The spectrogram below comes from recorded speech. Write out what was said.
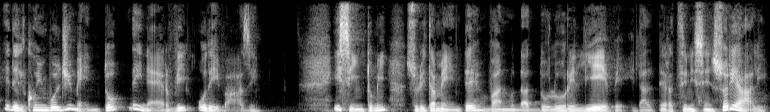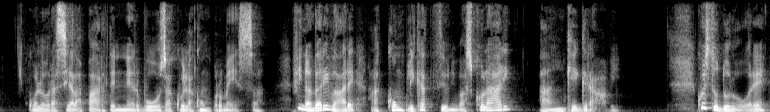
e del coinvolgimento dei nervi o dei vasi. I sintomi solitamente vanno da dolore lieve ed alterazioni sensoriali, qualora sia la parte nervosa quella compromessa, fino ad arrivare a complicazioni vascolari anche gravi. Questo dolore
